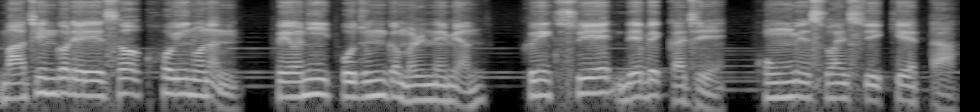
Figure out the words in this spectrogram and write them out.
마진거래에서 코인원은 회원이 보증금을 내면 그 액수의 4배까지 공매수할 수 있게 했다.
